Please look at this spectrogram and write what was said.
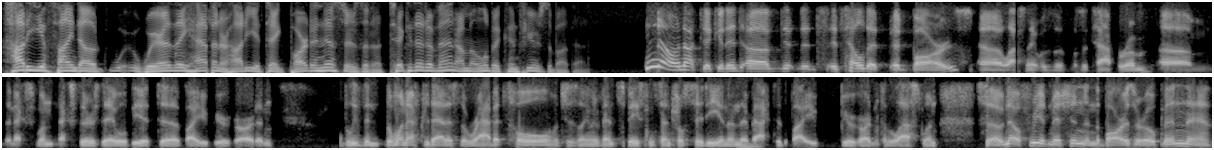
How do you find out where they happen, or how do you take part in this? Is it a ticketed event? I'm a little bit confused about that. No, not ticketed. Uh, it's it's held at, at bars. Uh, last night was a was a tap room. Um, the next one next Thursday will be at uh, Bayou Beer Garden. I believe the, the one after that is the Rabbit's Hole, which is like an event space in Central City, and then they're back to the Bayou Beer Garden for the last one. So no, free admission, and the bars are open, and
